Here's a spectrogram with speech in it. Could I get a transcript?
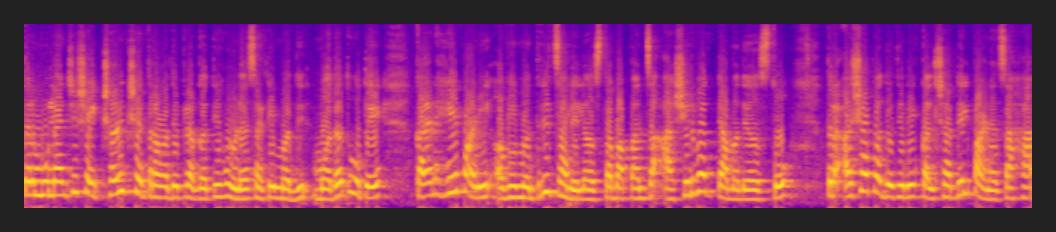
तर मुलांची शैक्षणिक क्षेत्रामध्ये प्रगती होण्यासाठी मदत होते. कारण हे पाणी अभिमंत्रित झालेलं असतं बापांचा आशीर्वाद त्यामध्ये असतो. तर अशा पद्धतीने कलशातील पाण्याचा हा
